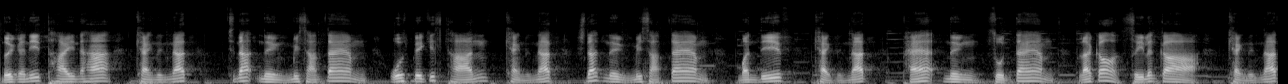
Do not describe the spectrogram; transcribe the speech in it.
โดยงานนี้ไทยนะฮะแข่ง 1 นัด ชนะ 1 มี 3 แต้ม อุซเบกิสถานแข่ง 1 นัด ชนะ 1 มี 3 แต้ม มันดีฟแข่ง 1 นัด แพ้ 1 0 แต้ม แล้วก็ศรีลังกา แข่ง 1 นัด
